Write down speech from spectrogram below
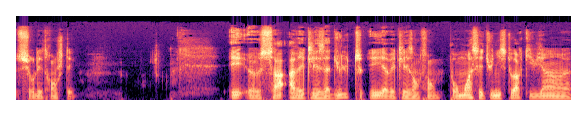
sur l'étrangeté. Et euh, ça avec les adultes et avec les enfants. Pour moi, c'est une histoire qui vient euh,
